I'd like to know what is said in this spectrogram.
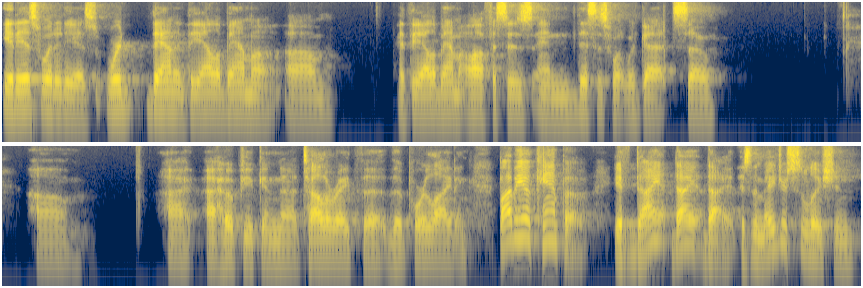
it is what it is. We're down at the Alabama um, at the Alabama offices, and this is what we've got. So um, I, I, hope you can uh, tolerate the, the poor lighting. Bobby Ocampo, if diet, diet, diet is the major solution,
